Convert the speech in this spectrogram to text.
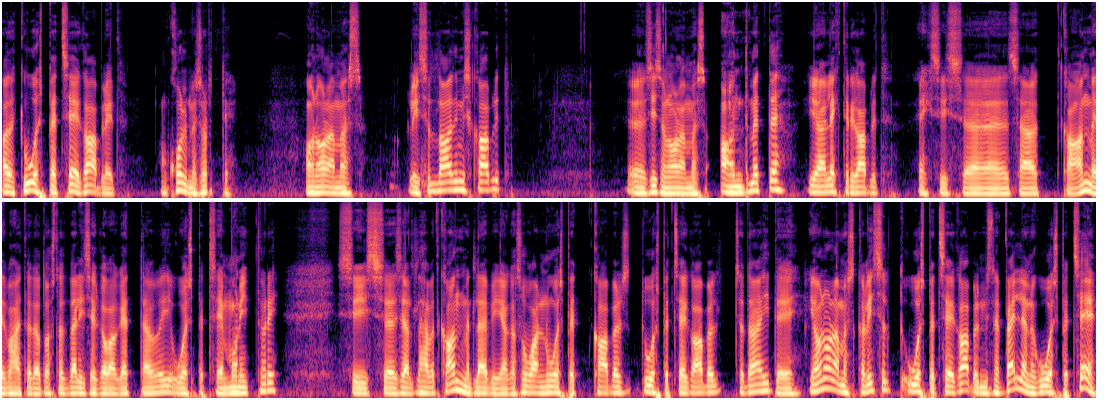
vaadake, USB-C kaableid on kolme sorti. on olemas lihtsalt laadimiskaablid, siis on olemas andmete ja elektrikaablid ehk siis äh, saad ka andmeid vahetada, et ostad välise kõva kätte või USB-C monitori, siis äh, sealt lähevad ka andmed läbi, aga suvaline USB kaabel, USB-C kaabel seda ei tee. Ja on olemas ka lihtsalt USB-C kaabel, mis näeb välja nagu USB-C,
